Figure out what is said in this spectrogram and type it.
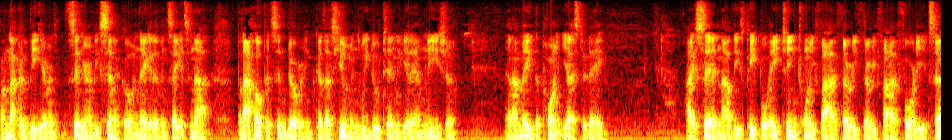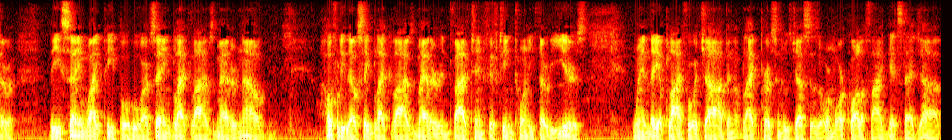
I'm not going to be here and sit here and be cynical and negative and say it's not but I hope it's enduring because as humans we do tend to get amnesia. And I made the point yesterday. I said, now these people 18, 25, 30, 35, 40, etc., these same white people who are saying Black Lives Matter now, hopefully they'll say Black Lives Matter in 5, 10, 15, 20, 30 years when they apply for a job and a black person who's just as or more qualified gets that job.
